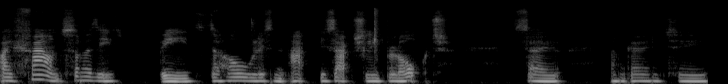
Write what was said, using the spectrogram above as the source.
I found some of these beads the hole isn't is actually blocked so I'm going to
